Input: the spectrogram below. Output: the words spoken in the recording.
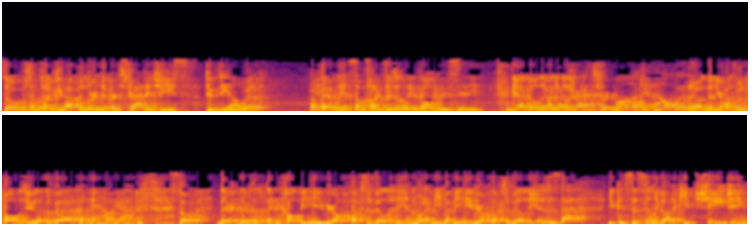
So sometimes you have to learn different strategies to deal with a family. And sometimes there's a Go thing live in called another city. yeah, go live I in got another. transferred, mom. I can't help it. and then your husband follows you. That's a bad. Oh yeah. So there, there's a thing called behavioral flexibility, and what I mean by behavioral flexibility is is that you consistently got to keep changing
